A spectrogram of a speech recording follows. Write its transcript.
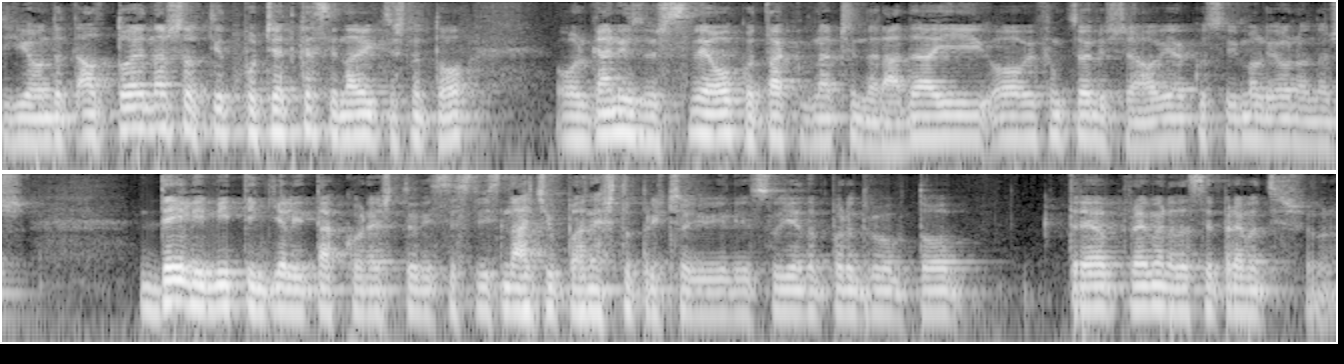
i onda, ali to je, znaš, ti od početka se navikneš na to, organizuješ sve oko takvog načina rada i ovaj funkcioniše, a ovi ako su imali ono, naš daily meeting ili tako nešto, ili se svi snađu pa nešto pričaju, ili su jedan pored drugog, to treba vremena da se prebaciš, ono.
